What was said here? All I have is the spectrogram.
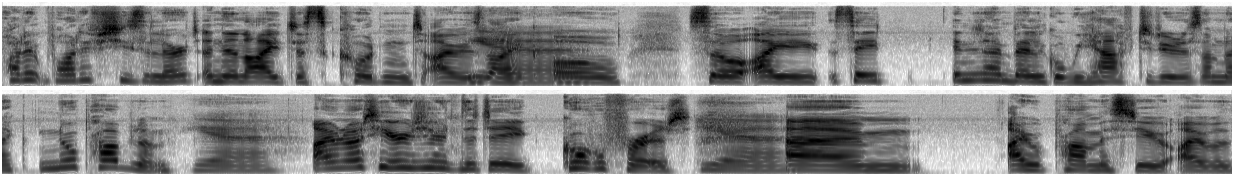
what if, what if she's allergic? And then I just couldn't. I was like, oh. So I say anytime Ben will go, we have to do this. I'm like, no problem. yeah. I'm not here during the day. Go for it. Yeah. Um, I will promise you, I will.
